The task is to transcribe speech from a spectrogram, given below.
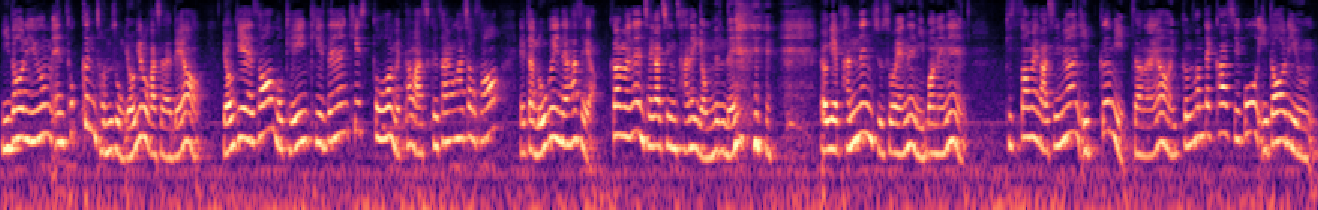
이더리움 and 토큰 전송 여기로 가셔야 돼요. 여기에서 뭐 개인 키든 keystore, MetaMask 사용하셔서 일단 로그인을 하세요. 그러면은 제가 지금 잔액이 없는데 여기에 받는 주소에는 이번에는 빗썸에 가시면 입금이 있잖아요. 입금 선택하시고 이더리움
